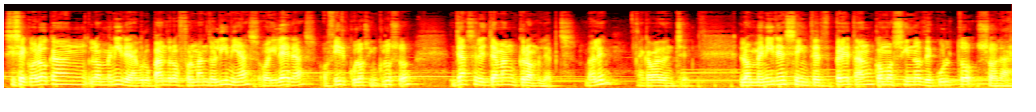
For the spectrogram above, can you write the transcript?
si se colocan los menires agrupándolos formando líneas o hileras o círculos incluso ya se les llaman cromlechs ¿vale? acabado en che los menires se interpretan como signos de culto solar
